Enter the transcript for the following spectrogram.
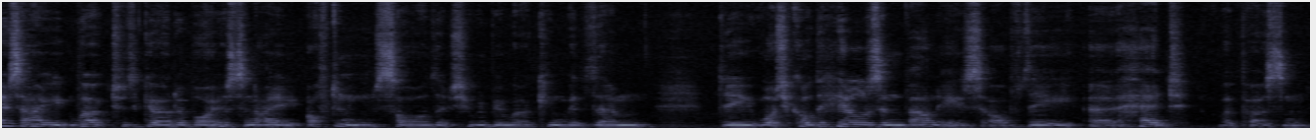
years I worked with Gerda Boyesen and I often saw that she would be working with um, the what she called the hills and valleys of the uh, head of a person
